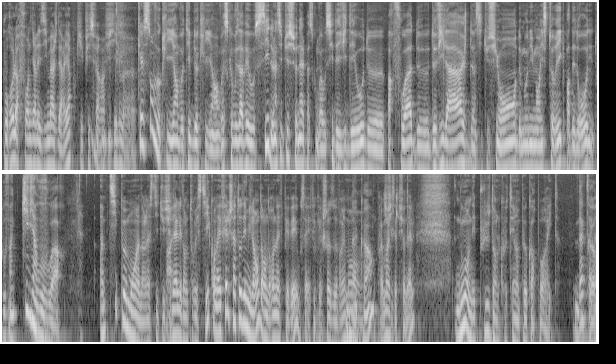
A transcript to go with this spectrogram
pour eux leur fournir les images derrière pour qu'ils puissent faire un film. euh, Quels sont vos clients, vos types de clients? Est-ce que vous avez aussi de l'institutionnel? Parce qu'on voit aussi des vidéos de parfois de, de villages, d'institutions, de monuments historiques par des drones et tout. Enfin, qui vient vous voir? Un petit peu moins dans l'institutionnel et dans le touristique. On avait fait le château des Milan dans drone FPV où ça avait fait quelque chose de vraiment, vraiment exceptionnel. Nous, on est plus dans le côté un peu corporate. D'accord.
